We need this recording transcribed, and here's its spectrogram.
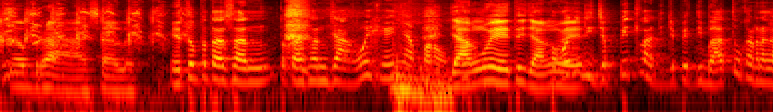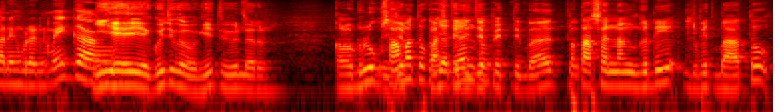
Nggak berasa lu. itu petasan petasan jangwe kayaknya apa Rob? jangwe itu jangwe Pokoknya dijepit lah, dijepit di batu karena gak ada yang berani megang. iya iya gue juga begitu bener Kalau dulu sama tuh Pasti kejadian tuh. dijepit di batu Petasan yang gede jepit batu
